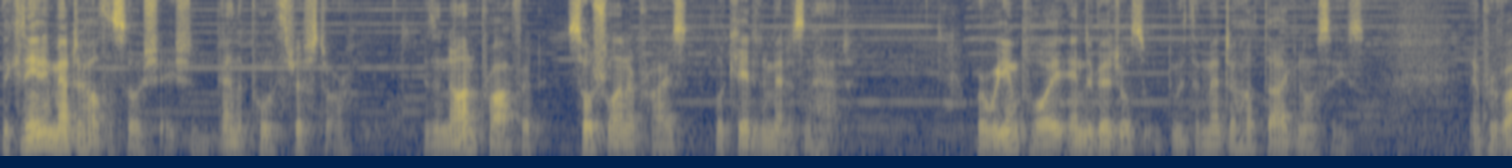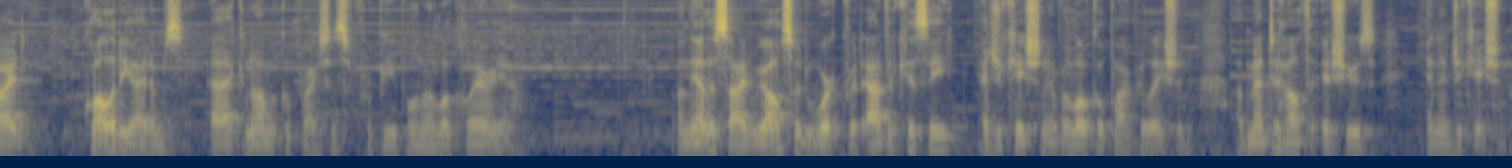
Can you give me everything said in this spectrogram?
The Canadian Mental Health Association and the Poth Thrift Store is a non-profit social enterprise located in Medicine Hat, where we employ individuals with a mental health diagnosis and provide quality items at economical prices for people in our local area. On the other side, we also work with advocacy, education of our local population of mental health issues and education.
